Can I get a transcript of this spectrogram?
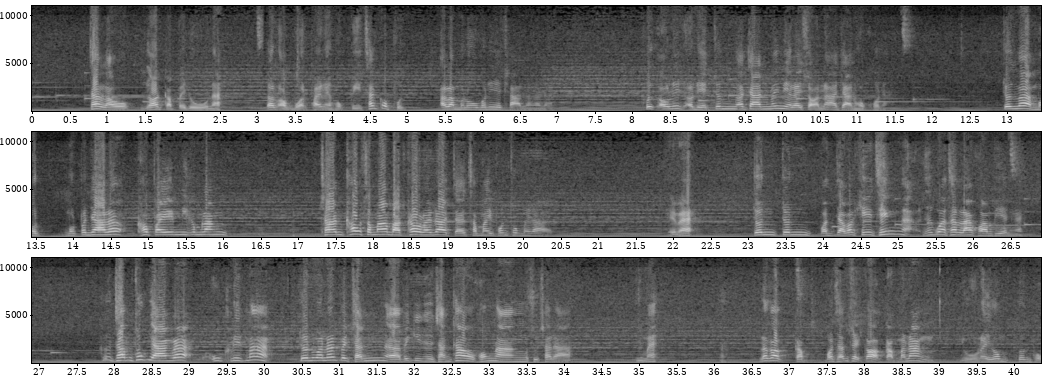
ถ้าเราย้อนกลับไปดูนะตอนออกบวชภายในหกปี ท่านก็ฝึกอารมณูพนิยฌานอย่างนั้นนะฝึกเอาฤทธิ์เอาเดชจนอาจารย์ไม่มีอะไรสอนนะอาจารย์หกคนอะจนว่าหมดหมดปัญญาแล้ว เข้าไปมีกำลังฌานเข้าสมาบัติเข้าอะไรได้แต่ทำไมพ้นทุกข์ไม่ได้ เห็นไหมจนจนปัญจวัคคีย์ทิ้งอะนึกว่าท่านละความเพียรไง คือทำทุกอย่างแล้วอุกฤษมาก จนวันนั้นไปฉันไปกินฉันข้าวของนางสุชาดาเห็นไหมแล้วก็กลับพอฉันเสร็จก็กลับมานั่งอยู่ในร่มต้นโพ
